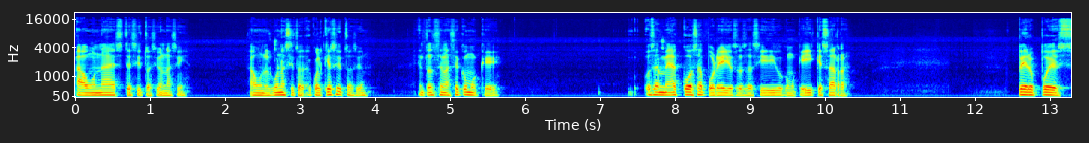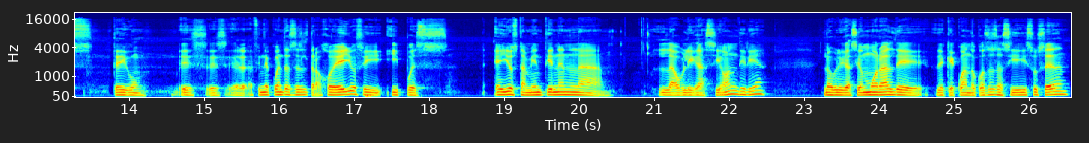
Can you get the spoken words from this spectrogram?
a una este, situación así. A una, alguna cualquier situación. Entonces me hace como que o sea me da cosa por ellos. O sea así digo como que y qué zarra pero pues te digo es, es, a fin de cuentas es el trabajo de ellos y, y pues ellos también tienen la la obligación, diría, la obligación moral de, de que cuando cosas así sucedan,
